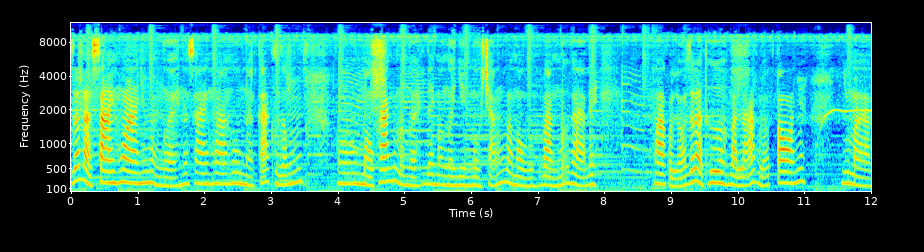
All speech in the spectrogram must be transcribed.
rất là sai hoa nha mọi người, nó sai hoa hơn là các giống ờ, màu khác nha mọi người. Đây, mọi người nhìn màu trắng và màu vàng mỡ gà đây. Hoa của nó rất là thưa và lá của nó to nhé. Nhưng mà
